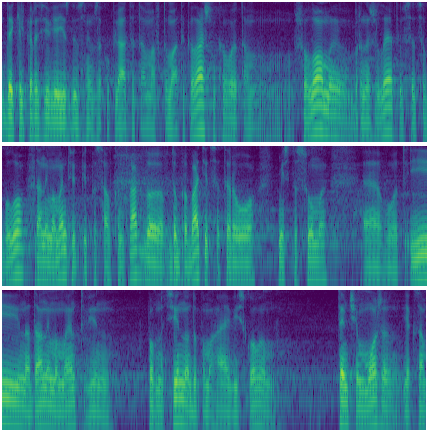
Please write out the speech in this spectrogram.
декілька разів я їздив з ним закупляти там автомати Калашникова, там шоломи, бронежилети, все це було. В даний момент він підписав контракт в Добробаті, це ТРО місто Суми. Е, От. І на даний момент він повноцінно допомагає військовим тим, чим може, як зам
